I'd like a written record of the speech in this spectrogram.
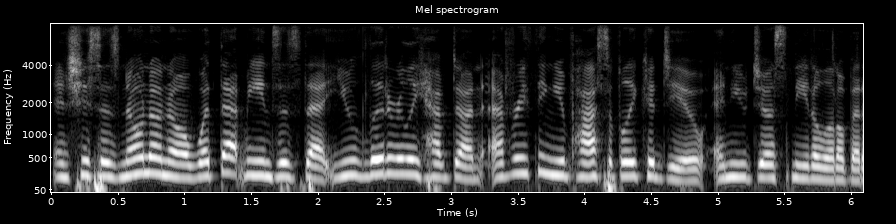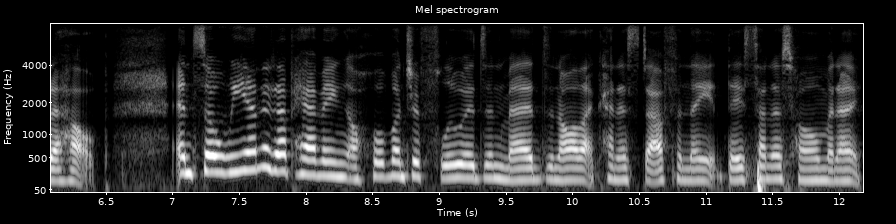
And she says, no, no, no. What that means is that you literally have done everything you possibly could do, and you just need a little bit of help. And so we ended up having a whole bunch of fluids and meds and all that kind of stuff. And they, they sent us home. And I,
